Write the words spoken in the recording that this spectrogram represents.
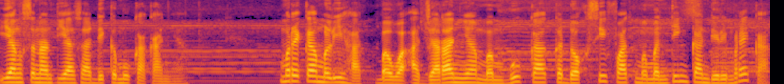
yang senantiasa dikemukakannya. Mereka melihat bahwa ajarannya membuka kedok sifat mementingkan diri mereka,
